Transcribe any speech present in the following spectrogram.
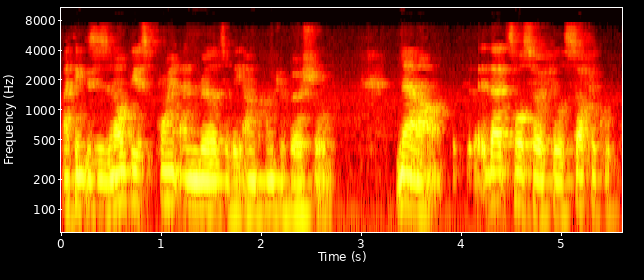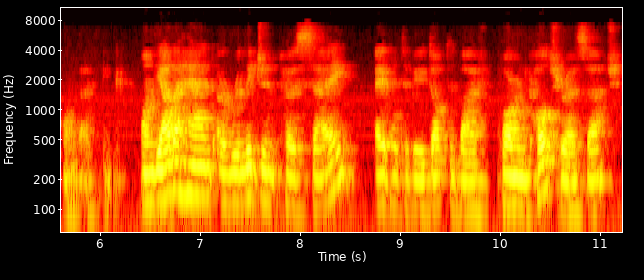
I think this is an obvious point and relatively uncontroversial. Now, that's also a philosophical point, I think. On the other hand, a religion per se, able to be adopted by a foreign culture as such,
